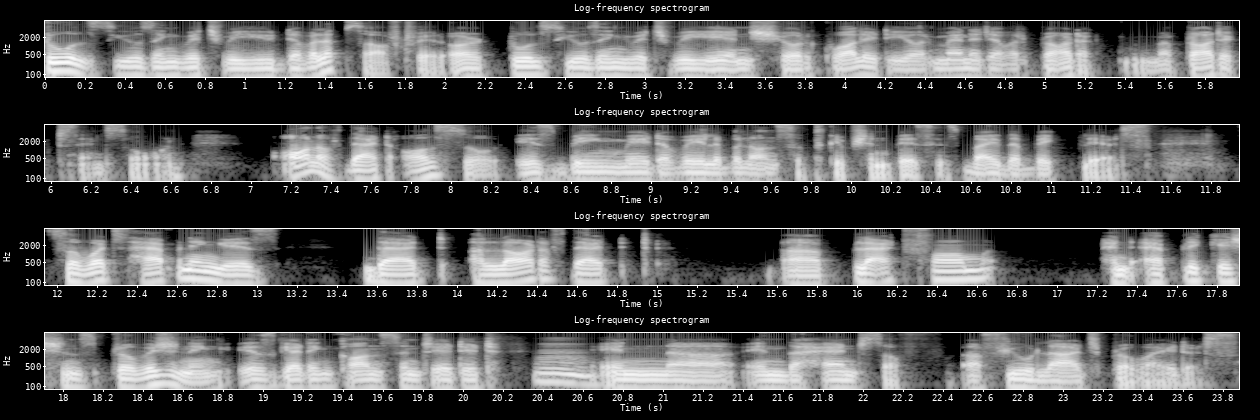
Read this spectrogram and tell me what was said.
tools using which we develop software or tools using which we ensure quality or manage our product projects and so on. All of that also is being made available on subscription basis by the big players. So what's happening is that a lot of that uh, platform and applications provisioning is getting concentrated mm. in uh, in the hands of a few large providers,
